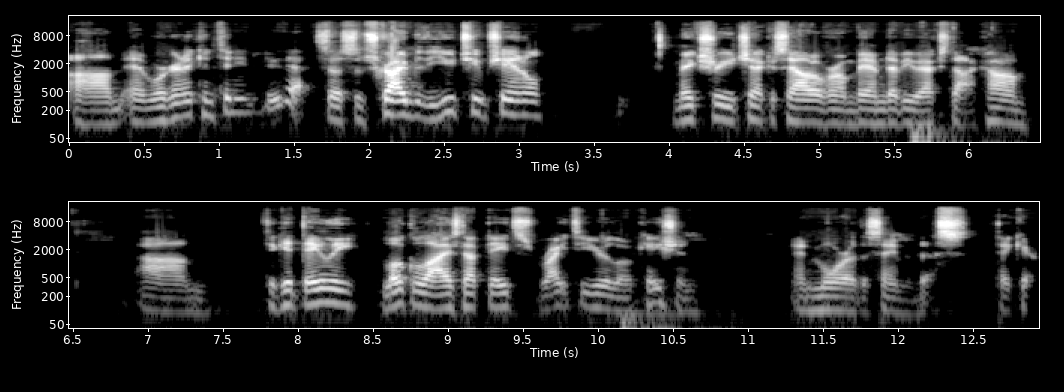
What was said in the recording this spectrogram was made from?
Um, and we're going to continue to do that. So subscribe to the YouTube channel, make sure you check us out over on bamwx.com um, to get daily localized updates right to your location and more of the same of this. Take care.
